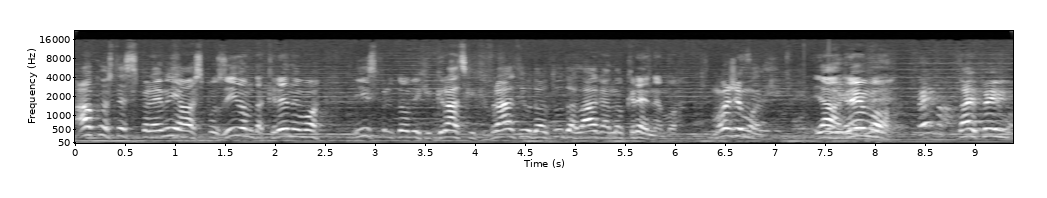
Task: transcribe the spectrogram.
Ako ste spremni, ja vas pozivam da krenemo ispred ovih gradskih vratiju, da od tuda lagano krenemo. Možemo li? Ja, krenemo. Daj, pejmo.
